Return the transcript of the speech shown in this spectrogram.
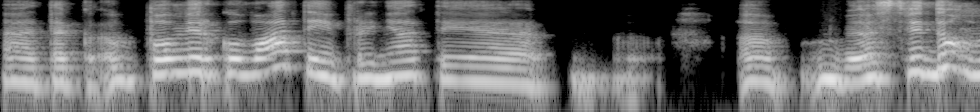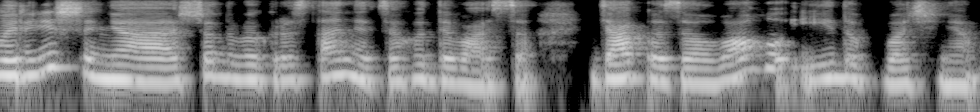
е, так е, поміркувати і прийняти е, е, свідоме рішення щодо використання цього девайсу. Дякую за увагу і до побачення.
